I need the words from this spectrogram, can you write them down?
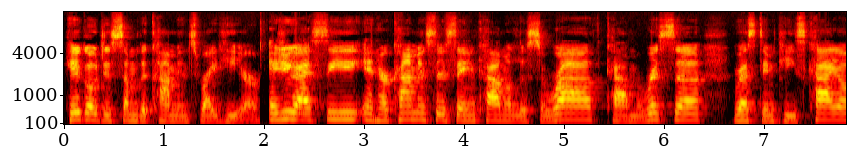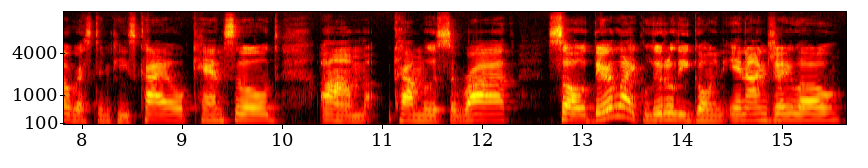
Here go just some of the comments right here. As you guys see in her comments, they're saying Kyle Marissa Roth, Kyle Marissa, rest in peace Kyle, rest in peace Kyle, canceled, um, Kyle Marissa Roth. So they're like literally going in on J Lo.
